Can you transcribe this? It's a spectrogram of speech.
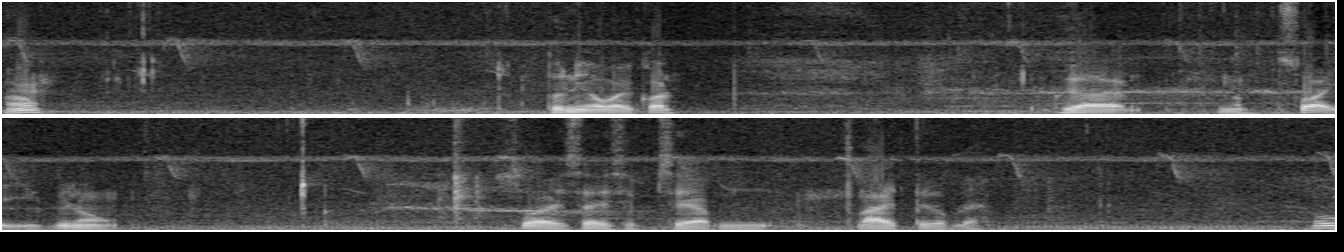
เอา ตัวนี้เอาไว้ก่อน เพื่อน้ำซอยอีกพี่น้องซอยใส่แสบๆนี่หลายเติบเลยโอ้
